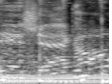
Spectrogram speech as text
Shack Hall.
